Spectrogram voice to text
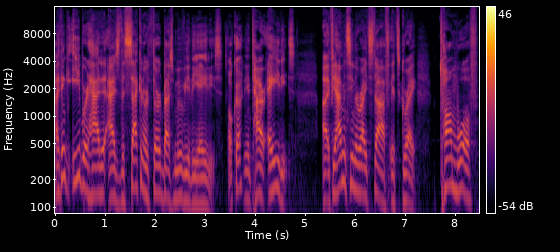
I think Ebert had it as the second or third best movie of the 80s. Okay. The entire 80s. Uh, if you haven't seen The Right Stuff, it's great. Tom Wolfe,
